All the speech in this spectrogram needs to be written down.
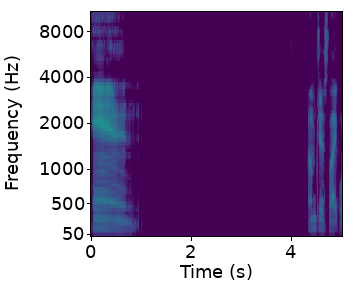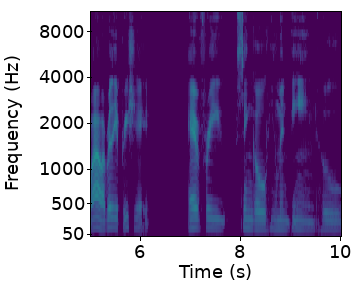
And I'm just like, wow, I really appreciate every single human being who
